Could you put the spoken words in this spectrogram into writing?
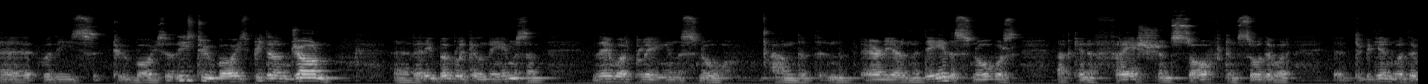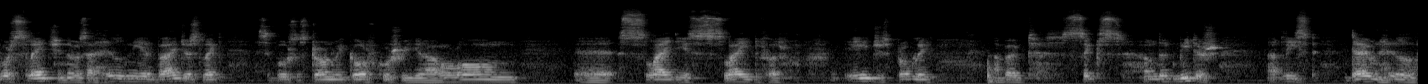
uh, with these two boys. So these two boys, Peter and John, uh, very biblical names, and they were playing in the snow. And in the, earlier in the day, the snow was that kind of fresh and soft, and so they were, to begin with, they were sledging. There was a hill nearby, just like I suppose the Stornoway Golf Course, where you get a long uh, slide, you slide for ages, probably about 600 metres at least downhill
